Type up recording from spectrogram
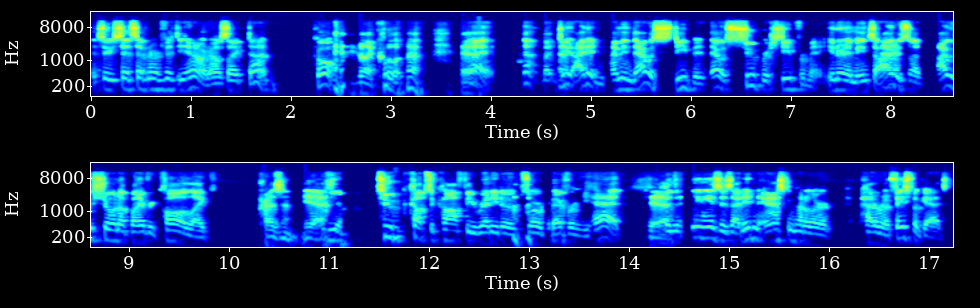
And so he said 750 an hour. And I was like, done. Cool. You're like, cool. yeah. Right. No, but dude, I didn't. I mean, that was steep. That was super steep for me. You know what I mean? So I was like, I was showing up on every call like present. Yeah. You know, two cups of coffee, ready to absorb whatever he had. Yeah. But the thing is, is I didn't ask him how to learn how to run Facebook ads.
